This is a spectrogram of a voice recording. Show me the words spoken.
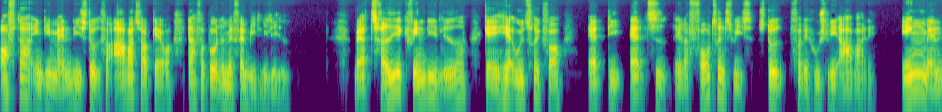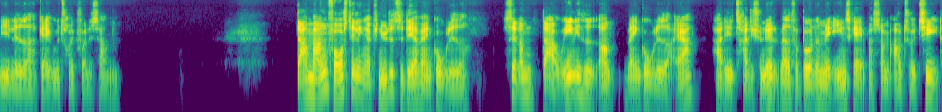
oftere end de mandlige stod for arbejdsopgaver, der er forbundet med familielivet. Hver tredje kvindelige leder gav her udtryk for, at de altid eller fortrinsvis stod for det huslige arbejde. Ingen mandlige ledere gav udtryk for det samme. Der er mange forestillinger knyttet til det at være en god leder. Selvom der er uenighed om, hvad en god leder er, har det traditionelt været forbundet med egenskaber som autoritet,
